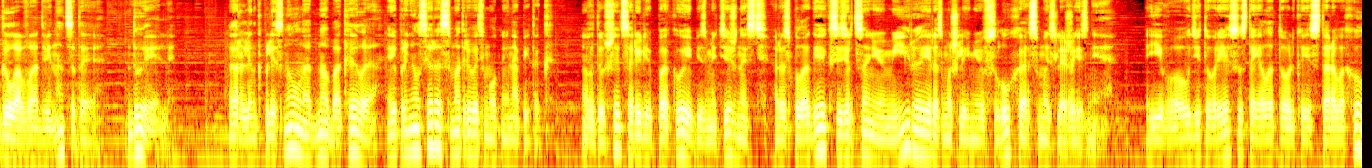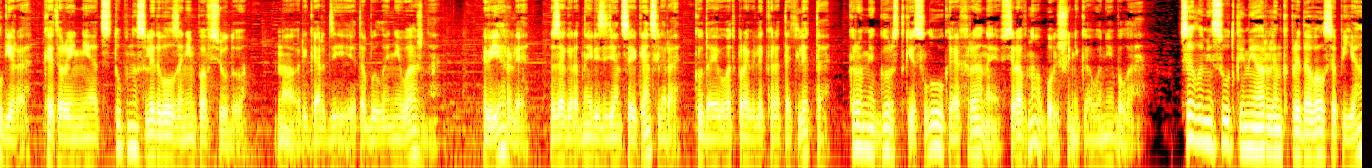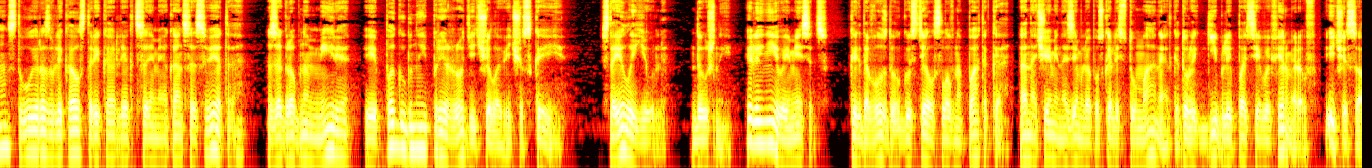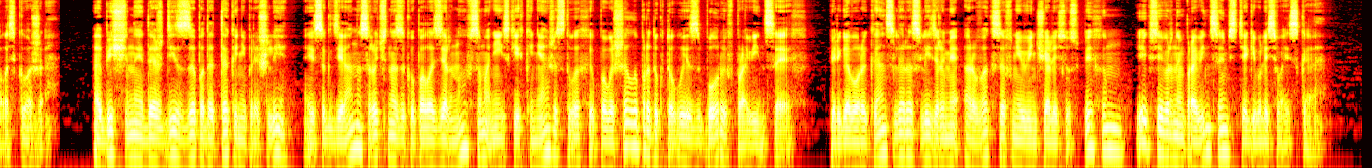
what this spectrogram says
Глава 12. Дуэль. Арлинг плеснул на дно бокала и принялся рассматривать мутный напиток. В душе царили покой и безмятежность, располагая к созерцанию мира и размышлению вслух о смысле жизни. Его аудитория состояла только из старого Холгера, который неотступно следовал за ним повсюду. Но Рикарди это было неважно. В Ярле – загородной резиденции канцлера, куда его отправили коротать лето, кроме горстки слуг и охраны, все равно больше никого не было. Целыми сутками Арлинг предавался пьянству и развлекал старика лекциями о конце света, загробном мире и пагубной природе человеческой. Стоял июль, душный и ленивый месяц, когда воздух густел словно патока, а ночами на землю опускались туманы, от которых гибли посевы фермеров, и чесалась кожа. Обещанные дожди с запада так и не пришли, и Сагдиана срочно закупала зерно в саманийских княжествах и повышала продуктовые сборы в провинциях. Переговоры канцлера с лидерами арваксов не увенчались успехом, и к северным провинциям стягивались войска.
